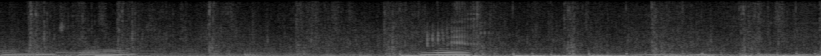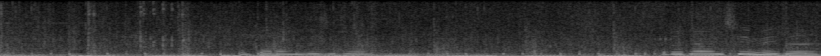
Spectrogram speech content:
something to go around. Where I got invisible. Did no one see me there?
